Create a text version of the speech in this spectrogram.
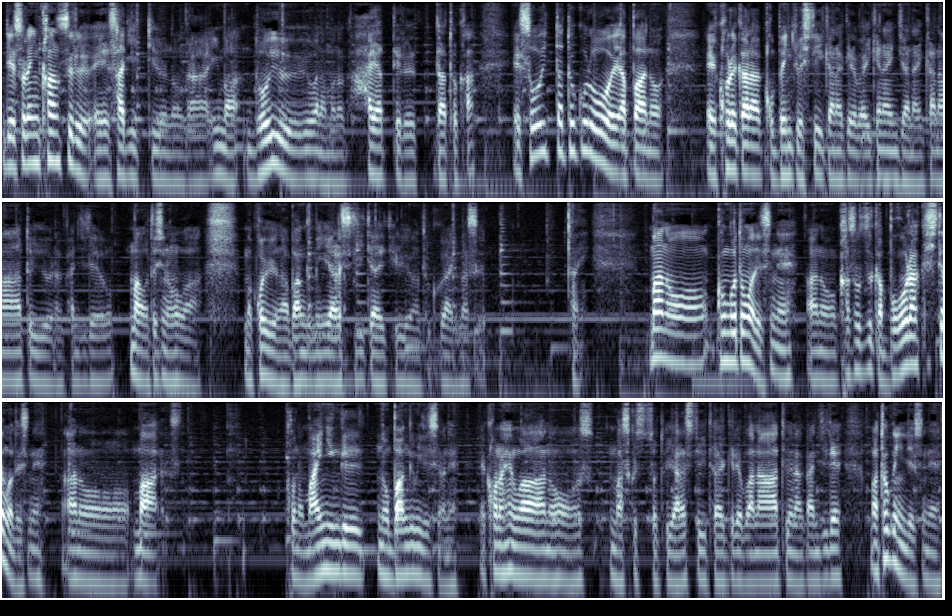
でそれに関する、え詐欺っていうのが今どういうようなものが流行ってるだとか、えそういったところをやっぱあのえこれからこう勉強していかなければいけないんじゃないかなというような感じで、まあ、私の方は、ま、こういうような番組やらせていただいているようなとこがあります。はいまあ、あの今後ともですねあの仮想通貨暴落してもですねあのまあこのマイニングの番組ですよね。この辺はあの、まあ、少しちょっとやらせていただければなというような感じで、まあ、特にですね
